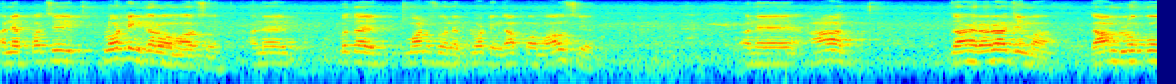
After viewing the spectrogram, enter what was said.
અને પછી પ્લોટિંગ કરવામાં આવશે અને બધા માણસોને પ્લોટિંગ આપવામાં આવશે. અને આ જાહેર હરાજીમાં ગામ લોકો,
